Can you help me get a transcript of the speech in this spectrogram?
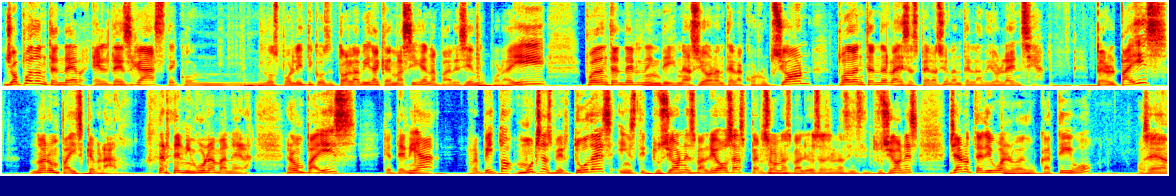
Yo puedo entender el desgaste con los políticos de toda la vida que además siguen apareciendo por ahí. Puedo entender la indignación ante la corrupción. Puedo entender la desesperación ante la violencia. Pero el país no era un país quebrado, de ninguna manera. Era un país que tenía, repito, muchas virtudes, instituciones valiosas, personas valiosas en las instituciones. Ya no te digo en lo educativo, o sea,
